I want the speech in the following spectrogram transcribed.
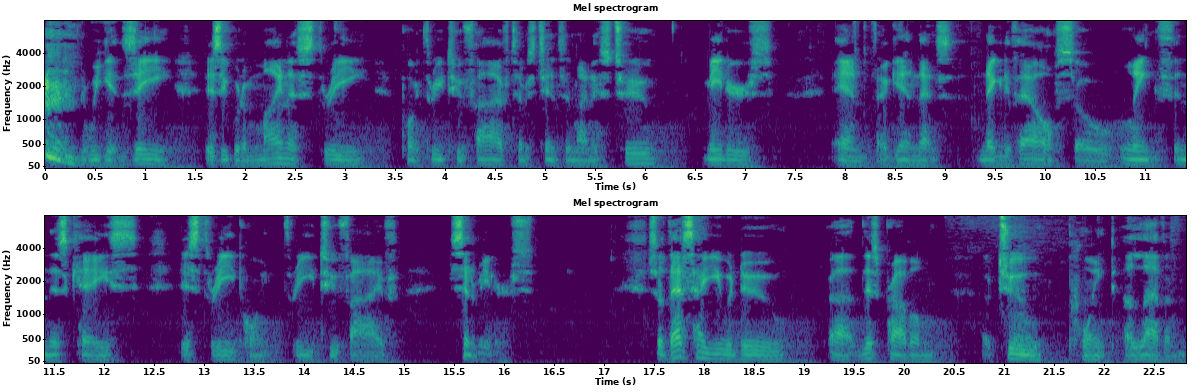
we get z is equal to minus 3.325 times 10 to the minus 2 meters. And again, that's negative L, so length in this case is 3.325 centimeters. So that's how you would do uh, this problem uh, 2.11.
